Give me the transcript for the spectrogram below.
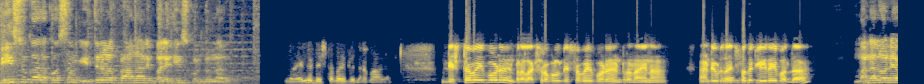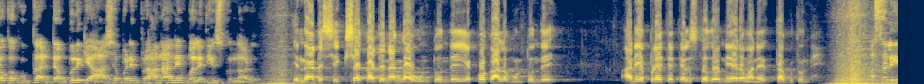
మీ సుఖాల కోసం ఇతరుల ప్రాణాలని బలి తీసుకుంటున్నారు. మైండ్ డిస్టర్బ్ అయిపోయింది బాగా. డిస్టర్బ్ అయిపోవడం ఏంట్రా? లక్ష రూపాయలు డిస్టర్బ్ అయిపోవడం ఏంట్రా నాయన? అంటే ఇప్పుడు చచ్చిపోతే క్లియర్ అయిపోద్దా? మనలోనే ఒక కుక్క డబ్బులకి ఆశపడి ప్రాణాల్ని బలి తీసుకున్నాడు. ఎందుకంటే శిక్ష కఠినంగా ఉంటుంది ఎక్కువ కాలం ఉంటుంది అని ఎప్పుడైతే తెలుస్తుందో నేరం అనేది తగ్గుతుంది. అసలు ఈ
